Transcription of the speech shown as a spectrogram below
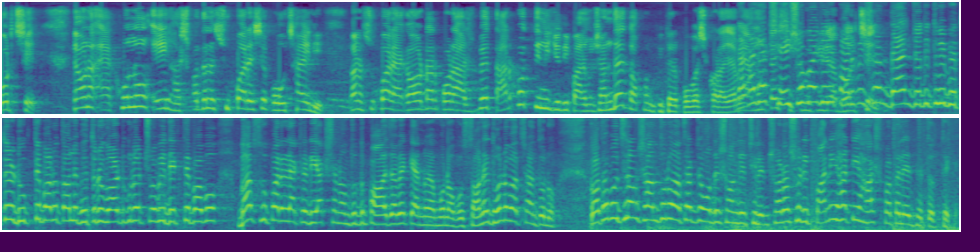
করছে। কেননা এখনও এই হাসপাতালে সুপার এসে পৌঁছায়নি। কারণ সুপার এগারোটার পর আসবে তারপর তিনি যদি পারমিশন দেয় তখন ভিতরে প্রবেশ করা যাবে। সেই সময় যদি। পারমিশন দেন যদি তুমি ভেতরে ঢুকতে পারো তাহলে ভেতরে ওয়ার্ডগুলোর ছবি দেখতে পাবো বা সুপারের একটা রিয়াকশন অন্তত পাওয়া যাবে। কেন এমন অবস্থা? অনেক ধন্যবাদ শান্তনু। কথা বলছিলাম শান্তনু আচার্য আমাদের সঙ্গে ছিলেন সরাসরি পানিহাটি হাসপাতালের ভেতর থেকে।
